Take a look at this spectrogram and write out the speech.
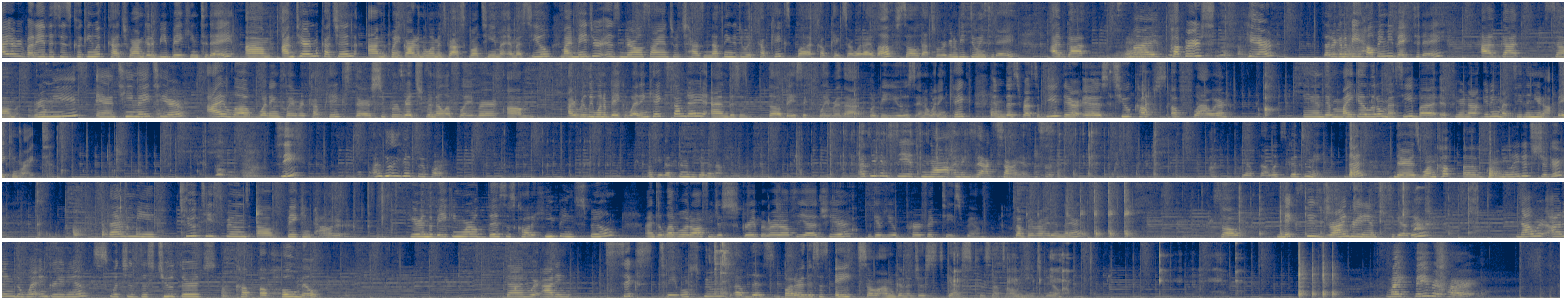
Hi everybody, this is Cooking with Cutch where I'm going to be baking today. Um, I'm Taryn McCutcheon. I'm the point guard on the women's basketball team at MSU. My major is neuroscience which has nothing to do with cupcakes, but cupcakes are what I love, so that's what we're going to be doing today. I've got my puppers here that are going to be helping me bake today. I've got some roomies and teammates here. I love wedding flavored cupcakes. They're super rich vanilla flavor. Um, I really want to bake wedding cake someday and this is the basic flavor that would be used in a wedding cake. In this recipe there is two cups of flour and it might get a little messy but if you're not getting messy then you're not baking right. See? I'm doing good so far. Okay, that's gonna be good enough. As you can see, it's not an exact science. Yep, that looks good to me. Then, there is one cup of granulated sugar. Then we need two teaspoons of baking powder. Here in the baking world, this is called a heaping spoon. And to level it off, you just scrape it right off the edge here. It gives you a perfect teaspoon. Dump it right in there. So mix these dry ingredients together. Now we're adding the wet ingredients, which is this two-thirds cup of whole milk. Then we're adding six tablespoons of this butter. This is eight, so I'm gonna just guess because that's all we need to do. My favorite part,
